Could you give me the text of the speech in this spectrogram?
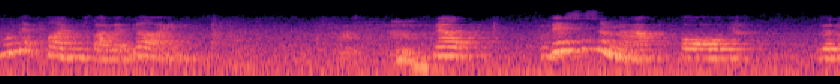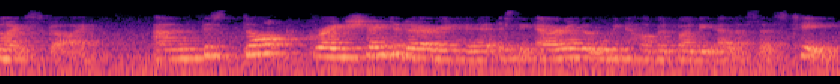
will it find planet 9? Now, this is a map of the night sky. And this dark grey shaded area here is the area that will be covered by the LSST.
